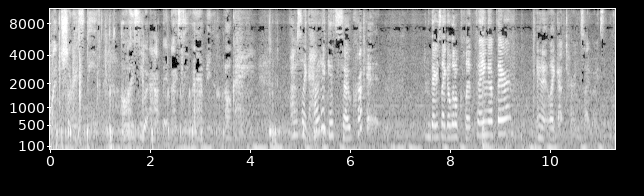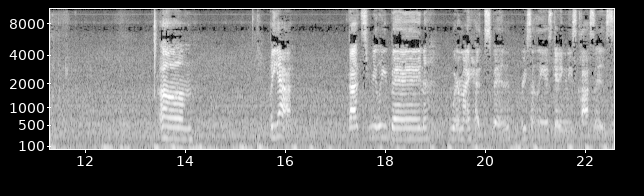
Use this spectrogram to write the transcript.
What? Sorry, Steve. Oh, I see what happened. I see what happened. Okay. I was like, how did it get so crooked? There's like a little clip thing up there, and it like got turned sideways. Um, but yeah, that's really been where my head's been recently is getting these classes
